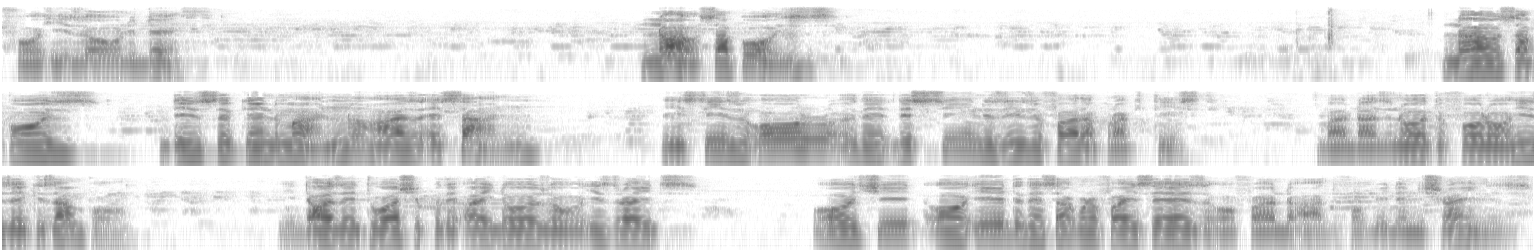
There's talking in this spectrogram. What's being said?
for his own death. Now suppose now suppose this second man has a son. He sees all the, the sins his father practiced, but does not follow his example. He doesn't worship the idols of Israelites or cheat or eat the sacrifices offered at forbidden shrines.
